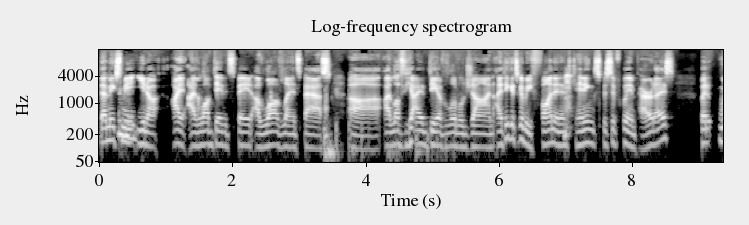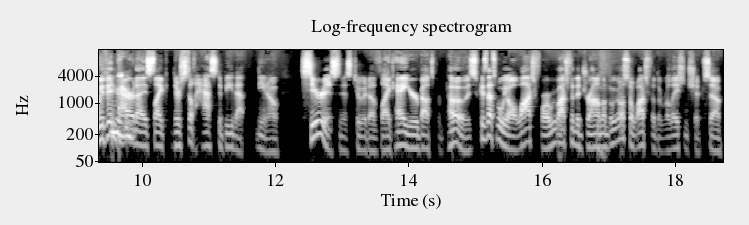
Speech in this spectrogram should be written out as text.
that makes me, you know, I I love David Spade, I love Lance Bass, uh, I love the idea of Lil Jon. I think it's gonna be fun and entertaining, specifically in Paradise. But within Mhm. Paradise, like there still has to be that, you know, seriousness to it of like, hey, you're about to propose because that's what we all watch for. We watch for the drama, but we also watch for the relationship. So,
